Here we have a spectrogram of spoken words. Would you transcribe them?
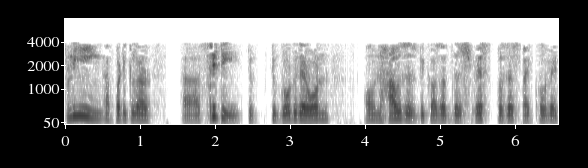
fleeing a particular city to, to go to their own own houses because of this risk possessed by COVID,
